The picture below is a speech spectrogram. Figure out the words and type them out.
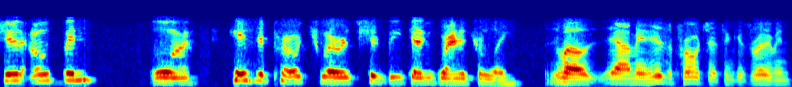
should open, or his approach where it should be done gradually? Well, yeah, I mean his approach I think is right. I mean,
